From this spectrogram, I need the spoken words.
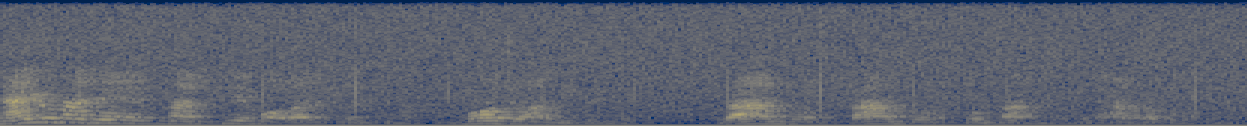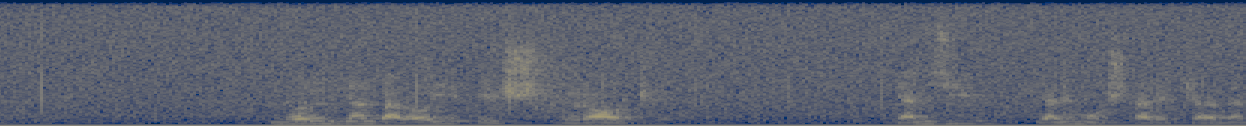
نیومده منفی ماورش منفی ما جا می‌ذاریم و اندون فهمدون ثم یعنی هم را اینا رو میگن برای اشتراک یعنی چی؟ یعنی مشترک کردن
